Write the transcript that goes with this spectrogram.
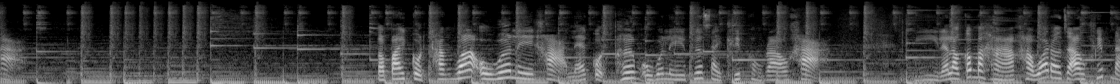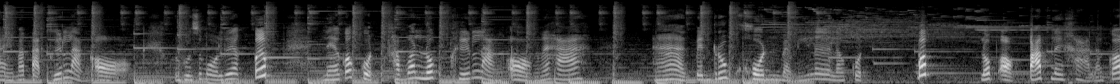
ค่ะ ต่อไปกดคำว่า overlay ค่ะ และกดเพิ่ม overlay เพื่อใส่คลิปของเราค่ะ นี่แล้วเราก็มาหาค่ะว่าเราจะเอาคลิปไหนมาตัดพื้นหลังออก คุณครูสโมเลือกปุ๊บ แล้วก็กดคำว่าลบพื้นหลังออกนะคะอ่าเป็นรูปคนแบบนี้เลยแล้วกด ลบออกปั๊บเลยค่ะ แล้วก็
